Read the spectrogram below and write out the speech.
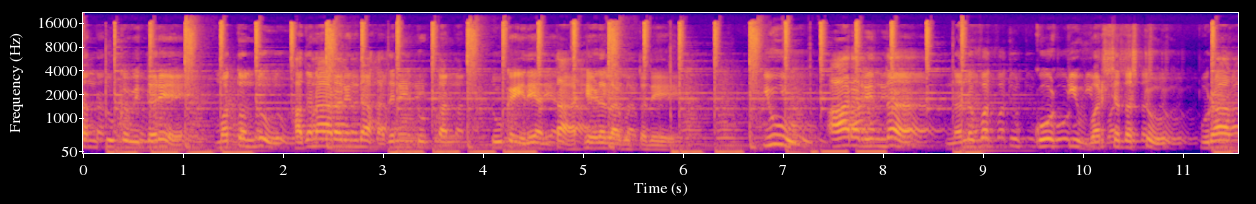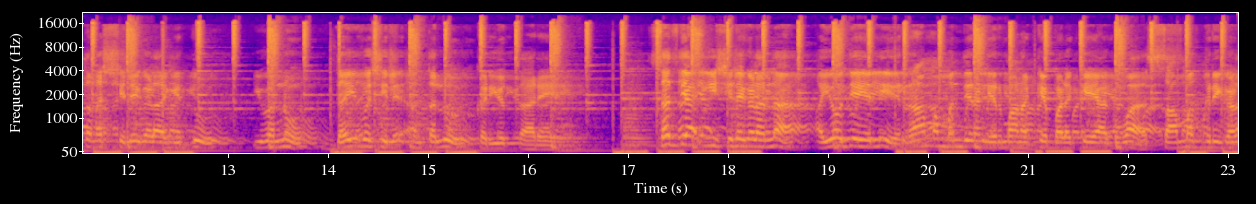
ಟನ್ ತೂಕವಿದ್ದರೆ ಮತ್ತೊಂದು ಹದಿನಾರರಿಂದ ಹದಿನೆಂಟು ಟನ್ ತೂಕ ಇದೆ ಅಂತ ಹೇಳಲಾಗುತ್ತದೆ. ಇವು ಆರರಿಂದ ನಲವತ್ತು ಕೋಟಿ ವರ್ಷದಷ್ಟು ಪುರಾತನ ಶಿಲೆಗಳಾಗಿದ್ದು ಇವನ್ನು ದೈವಶಿಲೆ ಅಂತಲೂ ಕರೆಯುತ್ತಾರೆ. ಸದ್ಯ ಈ ಶಿಲೆಗಳನ್ನ ಅಯೋಧ್ಯೆಯಲ್ಲಿ ರಾಮ ಮಂದಿರ ನಿರ್ಮಾಣಕ್ಕೆ ಬಳಕೆಯಾಗುವ ಸಾಮಗ್ರಿಗಳ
